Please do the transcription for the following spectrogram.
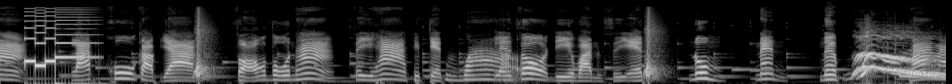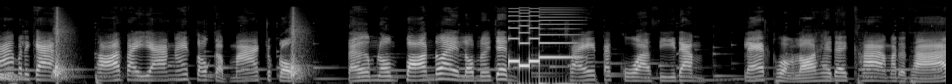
35 รัดคู่กับยาง 205 45 17ว้าวเลนโซ D1 CS นุ่ม แน่นเนึบ ทางร้านบริการ ถอใส่ยางให้ตรงกับม้าจุกลม เติมลมปอนด้วยลมไนเจน ใช้ตะกัวสีดำ และถ่วงล้อให้ได้ค่ามาตรฐาน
